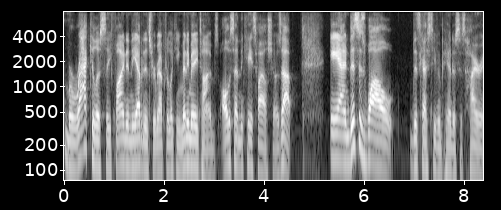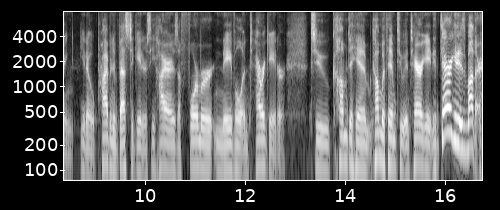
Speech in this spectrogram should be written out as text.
miraculously find in the evidence room after looking many many times. All of a sudden the case file shows up. And this is while this guy Stephen Pandos is hiring, you know, private investigators. He hires a former naval interrogator to come to him, come with him to interrogate, interrogate his mother,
